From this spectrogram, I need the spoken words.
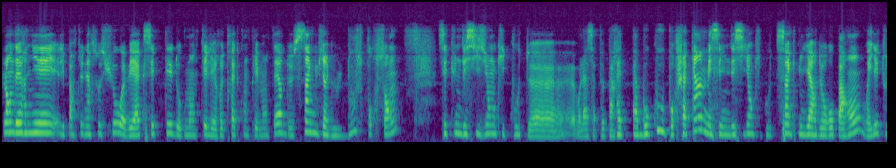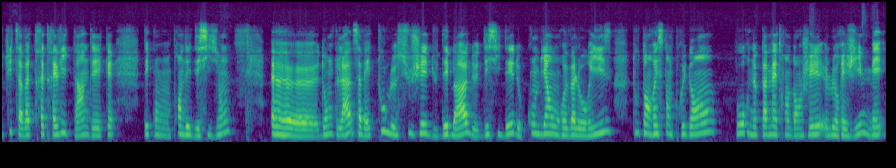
L'an dernier, les partenaires sociaux avaient accepté d'augmenter les retraites complémentaires de 5,12 c'est une décision qui coûte, euh, voilà, ça peut paraître pas beaucoup pour chacun, mais c'est une décision qui coûte 5 milliards d'euros par an. Vous voyez, tout de suite, ça va très très vite hein, dès, qu'on prend des décisions. Euh, donc là, ça va être tout le sujet du débat, de décider de combien on revalorise, tout en restant prudent pour ne pas mettre en danger le régime. Mais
